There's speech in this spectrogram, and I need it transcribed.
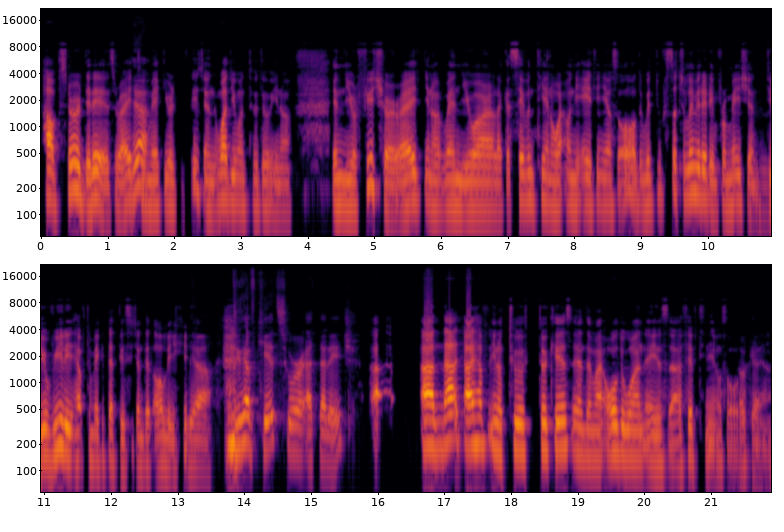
how absurd it is, right? Yeah. To make your decision, what you want to do, you know, in your future, right? You know, when you are like a 17 or only 18 years old with such limited information, Mhm. do you really have to make that decision that early? Yeah. Do you have kids who are at that age? And that I have you know two two kids, and then my older one is uh, 15 years old. Okay. Yeah.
